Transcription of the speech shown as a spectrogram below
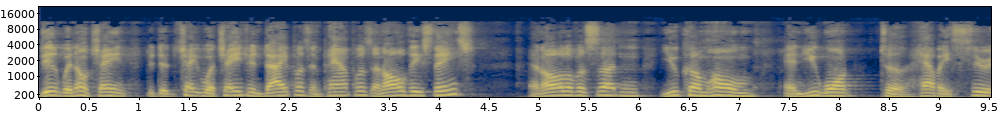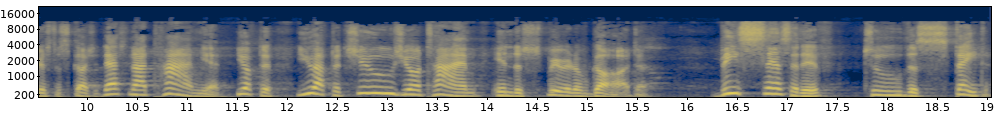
dealing with don't change well changing diapers and pampers and all these things and all of a sudden you come home and you want to have a serious discussion. That's not time yet. You have to you have to choose your time in the spirit of god. Be sensitive to the state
